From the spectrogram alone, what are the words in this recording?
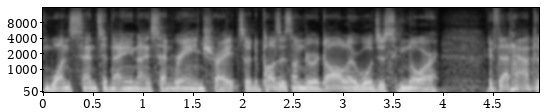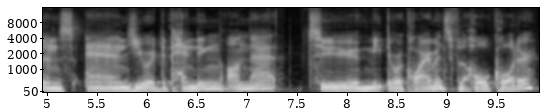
one cent to 99 cent range, right? So deposits under a dollar we'll just ignore. If that happens and you are depending on that to meet the requirements for the whole quarter,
